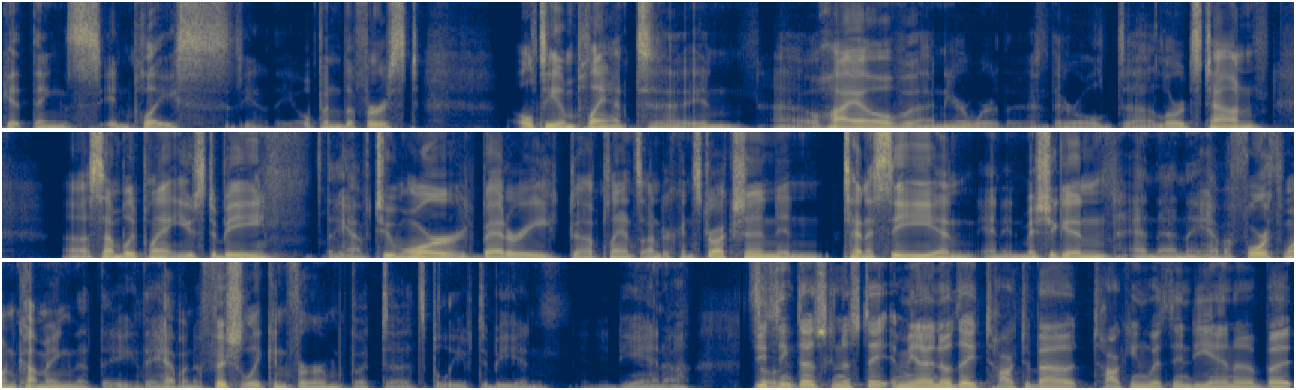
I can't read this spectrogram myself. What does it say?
get things in place. You know, they opened the first Ultium plant uh, in uh, Ohio, uh, near where the, their old uh, Lordstown uh, assembly plant used to be. They have two more battery uh, plants under construction in Tennessee and, and in Michigan, and then they have a fourth one coming that they, they haven't officially confirmed, but it's believed to be in, in Indiana. Do you think that's going to stay? I mean, I know they talked about talking with Indiana, but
